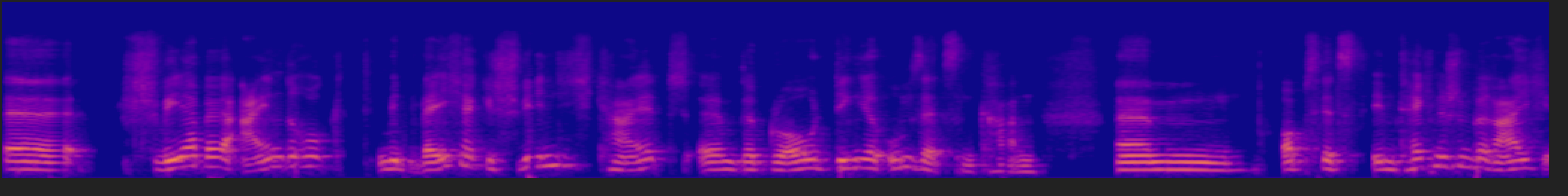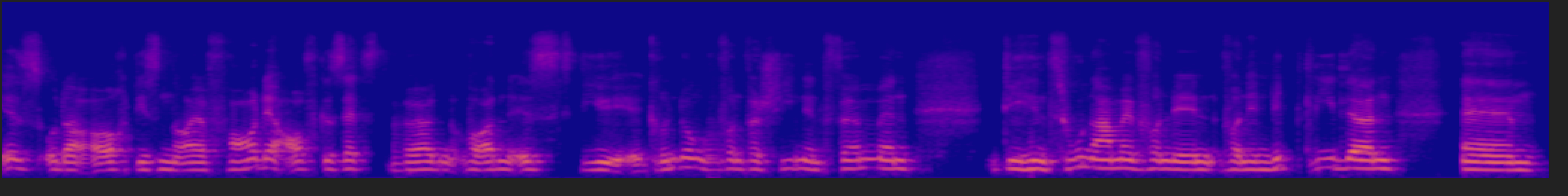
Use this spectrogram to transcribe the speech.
äh, schwer beeindruckt, mit welcher Geschwindigkeit äh, The Grow Dinge umsetzen kann. Ähm, Ob es jetzt im technischen Bereich ist oder auch diesen neuen Fonds, der aufgesetzt werden, worden ist, die Gründung von verschiedenen Firmen, die Hinzunahme von den, von den Mitgliedern. Ähm,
